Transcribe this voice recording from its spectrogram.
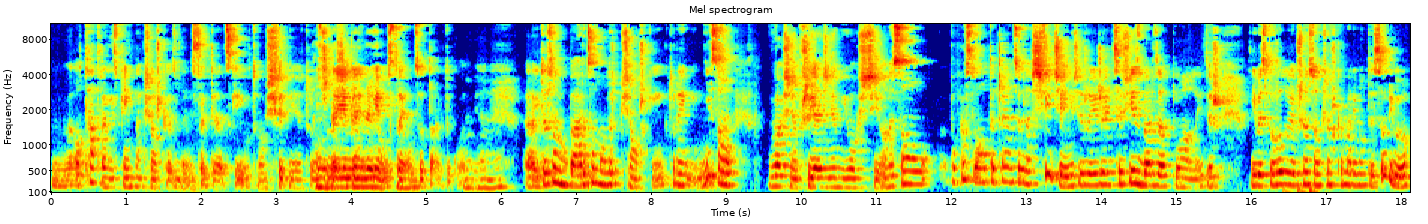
mm, o Tatrach. Jest piękna książka z wydawnictwa literackiego, którą świetnie, którą sprzedajemy nieustająco, tak, dokładnie. Mhm. I to są bardzo mądre książki, które nie są właśnie o przyjaźni, o miłości. One są po prostu o otaczającym nas świecie. I myślę, że jeżeli coś jest bardzo aktualne i też nie bez powodu ja przyniosłam książkę Marii Montessori, bo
